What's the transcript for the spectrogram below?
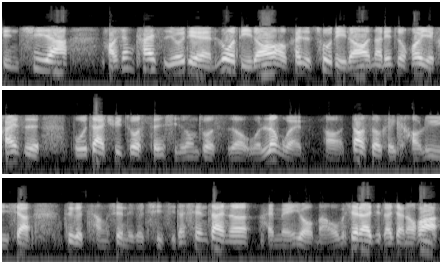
景气啊，好像开始有点落底了哦，开始触底了哦。那联总会也开始不再去做升息的动作的时候，我认为哦，到时候可以考虑一下这个长线的一个契机。但现在呢，还没有嘛。我们现在来讲的话，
